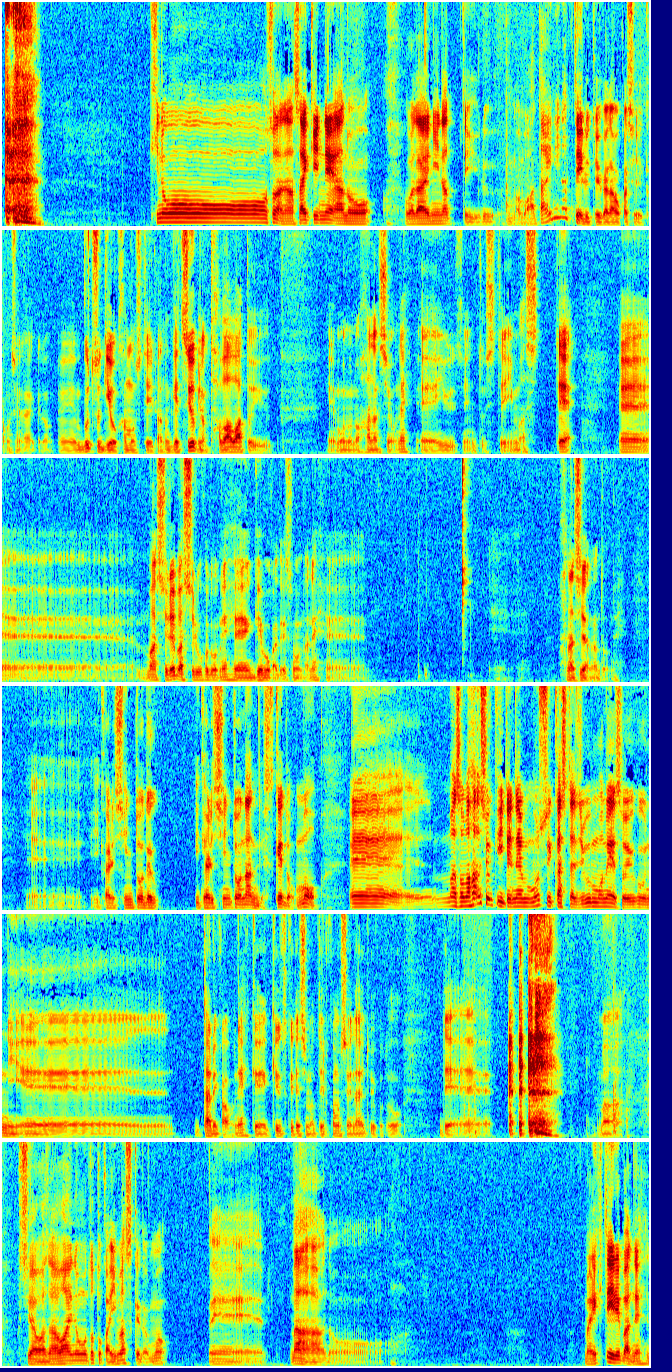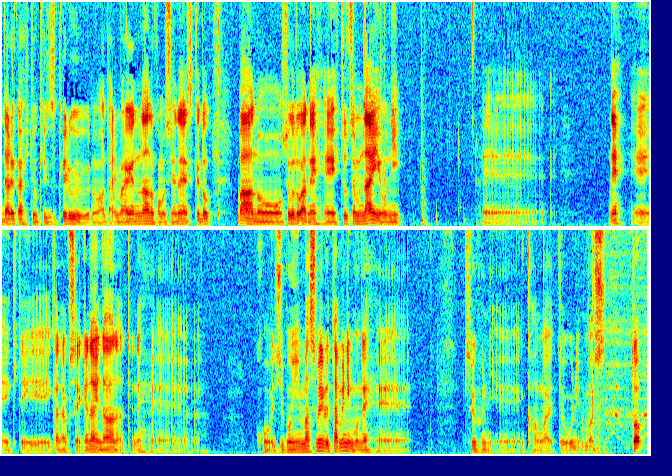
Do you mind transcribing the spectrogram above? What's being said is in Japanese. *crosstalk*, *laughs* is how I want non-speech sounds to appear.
日、そうだな、最近ね、あの、話題になっている、まあ、話題になっているという方はおかしいかもしれないけど、えー物議を醸しているあの月曜日のたわわという、ものの話をね、えー友人としていまして、えーまあ知れば知るほどね、えーゲボが出そうなね、え話だなとね、えー怒り浸透で怒り浸透なんですけども、えーまあその話を聞いてねもしかしたら自分もねそういうふうに、えー誰かをね傷つけてしまっているかもしれないということで *coughs* まあ口は災いのもととか言いますけども、えーまああのまあ生きていればね誰か人を傷つけるのは当たり前なのかもしれないですけどまああのそういうことがね、えー一つでもないように、えーね、えー生きていかなくちゃいけないななんてね、えーこう自分を戒めるためにもね、えーそういうふうに、考えておりました。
